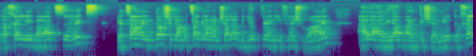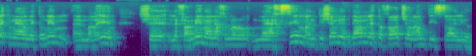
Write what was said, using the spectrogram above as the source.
רחלי ברץ ריקס, יצאה עם דוח שגם הוצג לממשלה בדיוק לפני שבועיים, על העלייה באנטישמיות. וחלק מהנתונים מראים שלפעמים אנחנו מייחסים אנטישמיות גם לתופעות שהן אנטי ישראליות.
